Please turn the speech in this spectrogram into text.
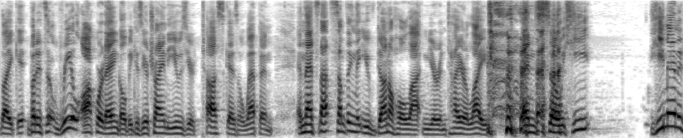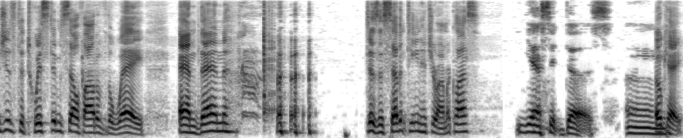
like it, but it's a real awkward angle because you're trying to use your tusk as a weapon, and that's not something that you've done a whole lot in your entire life, and so he he manages to twist himself out of the way, and then. Does a 17 hit your armor class? Yes, it does. Um, Okay.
